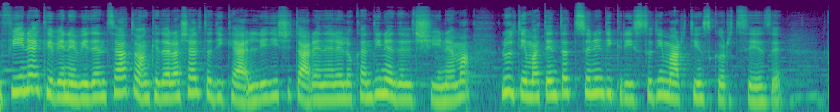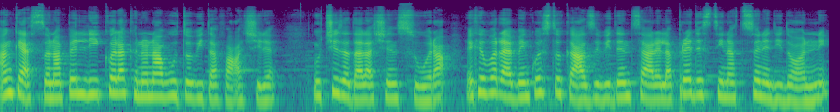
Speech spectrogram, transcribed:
fine che viene evidenziato anche dalla scelta di Kelly di citare nelle locandine del cinema L'ultima tentazione di Cristo di Martin Scorsese, anch'essa una pellicola che non ha avuto vita facile, uccisa dalla censura e che vorrebbe in questo caso evidenziare la predestinazione di Donny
